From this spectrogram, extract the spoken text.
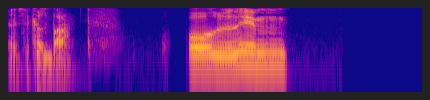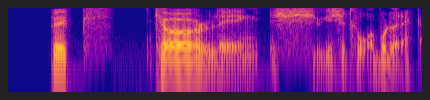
En sekund bara. Olympics curling 2022 borde det räcka.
